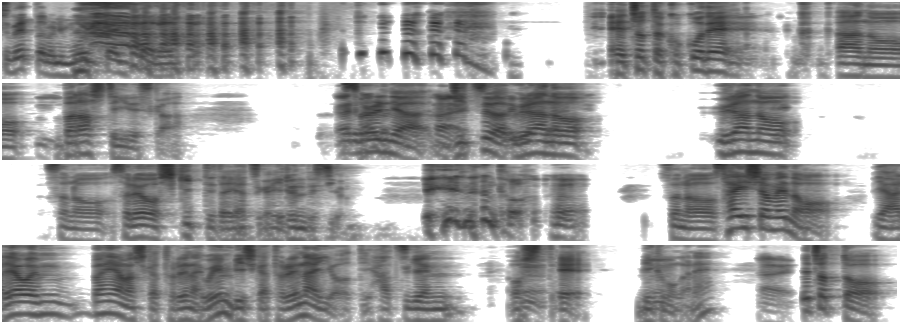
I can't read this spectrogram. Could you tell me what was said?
滑ったのにもう一回行ったの？え、ちょっとここで、あのうん、ばらしていいですか？あれそれにはなんだった、実は裏の、裏の、その、それを仕切ってたやつがいるんですよ。え、なんと、うん。その、最初目の、いや、あれはウェンバンヤマしか取れない、ウェンビーしか取れないよっていう発言をして、ビッグモンがね。はい。で、ちょっと、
